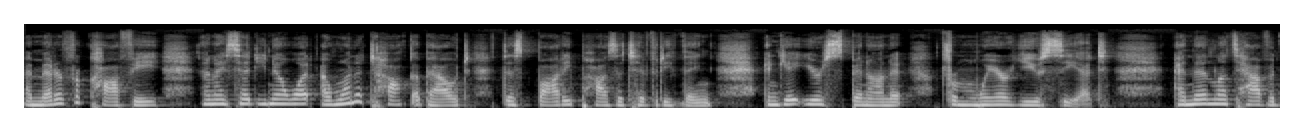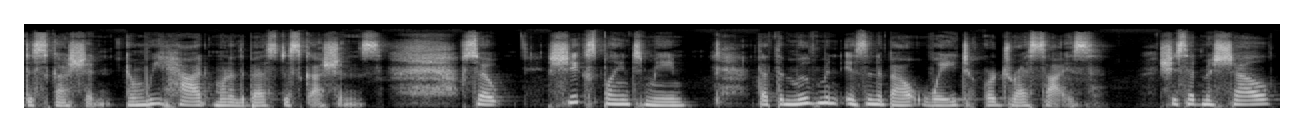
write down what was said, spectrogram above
I met her for coffee and I said, you know what? I want to talk about this body positivity thing and get your spin on it from where you see it. And then let's have a discussion. And we had one of the best discussions. So she explained to me that the movement isn't about weight or dress size. She said, Michelle,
